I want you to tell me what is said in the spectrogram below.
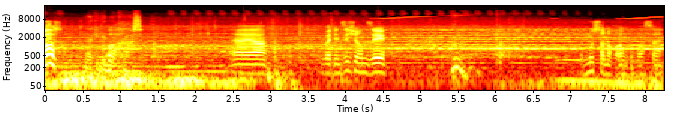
Get Oh. Ja, ja. Über den sicheren See. Da muss doch noch irgendwo was sein.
